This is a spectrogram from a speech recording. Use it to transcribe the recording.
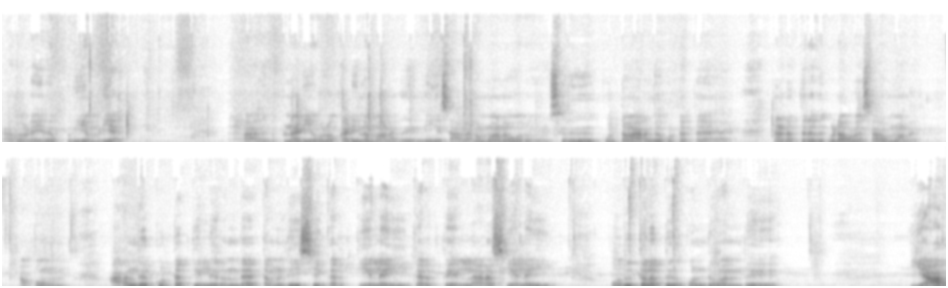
அதோட இதை புரிய முடியாது. அதுக்கு பின்னாடி எவ்வளோ கடினமானது நீங்கள் சாதாரணமான ஒரு சிறு கூட்டம் அரங்க கூட்டத்தை நடத்துறது கூட அவ்வளோ சிரமமானது. அப்போ அரங்க கூட்டத்தில் இருந்த தமிழ் தேசிய கருத்தியலை கருத்தியல் அரசியலை பொதுத்தளத்துக்கு கொண்டு வந்து யார்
